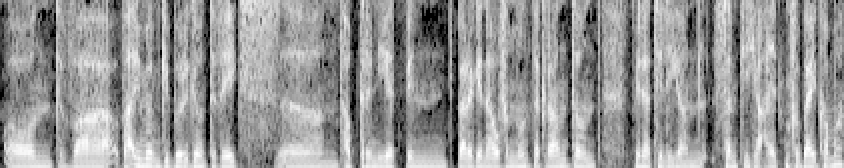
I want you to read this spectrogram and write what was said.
und war, war immer im Gebirge unterwegs äh, und habe trainiert, bin die Berge auf und runter gerannt und bin natürlich an sämtliche Alpen vorbeigekommen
